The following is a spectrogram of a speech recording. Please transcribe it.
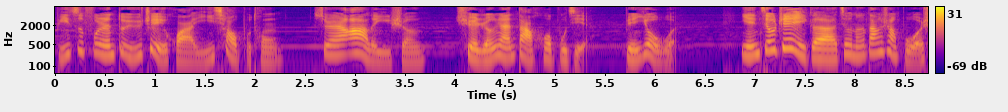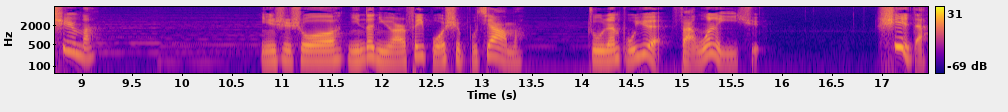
鼻子夫人对于这话一窍不通。虽然啊了一声，却仍然大惑不解，便又问：“研究这个就能当上博士吗？”您是说您的女儿非博士不嫁吗？主人不悦，反问了一句：“是的，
